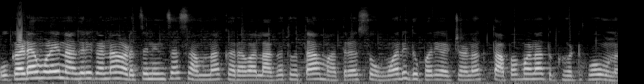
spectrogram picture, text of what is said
उकाड्यामुळे नागरिकांना अडचणींचा सामना करावा लागत होता. मात्र सोमवारी दुपारी अचानक तापमानात घट होऊन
